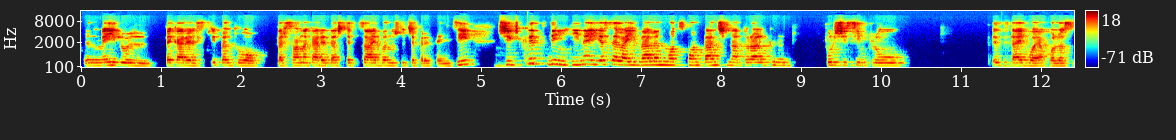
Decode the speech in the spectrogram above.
în mailul pe care îl scrii pentru o persoană care te aștept să aibă nu știu ce pretenții și cât din tine iese la iveală în mod spontan și natural când pur și simplu îți dai voie acolo să,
